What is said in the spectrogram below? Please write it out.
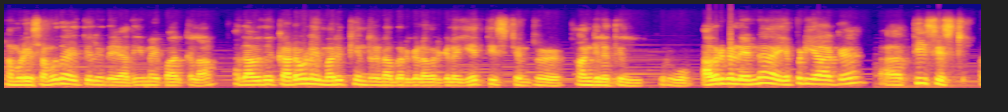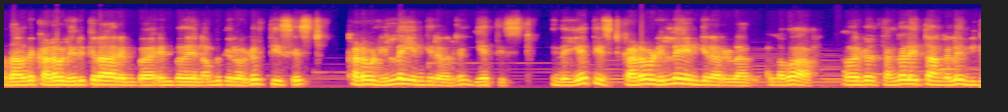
நம்முடைய சமுதாயத்தில் இதை அதிகமாக பார்க்கலாம். அதாவது கடவுளை மறுக்கின்ற நபர்கள் அவர்களை ஏத்திஸ்ட் என்று ஆங்கிலத்தில் கூறுவோம். அவர்கள் என்ன எப்படியாக தீசிஸ்ட் அதாவது கடவுள் இருக்கிறார் என்ப என்பதை நம்புகிறவர்கள் தீசிஸ்ட் கடவுள் இல்லை என்கிறவர்கள் ஏத்திஸ்ட். இந்த ஏத்திஸ்ட் கடவுள் இல்லை என்கிறார்களா அல்லவா? அவர்கள் தங்களை தாங்களே மிக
